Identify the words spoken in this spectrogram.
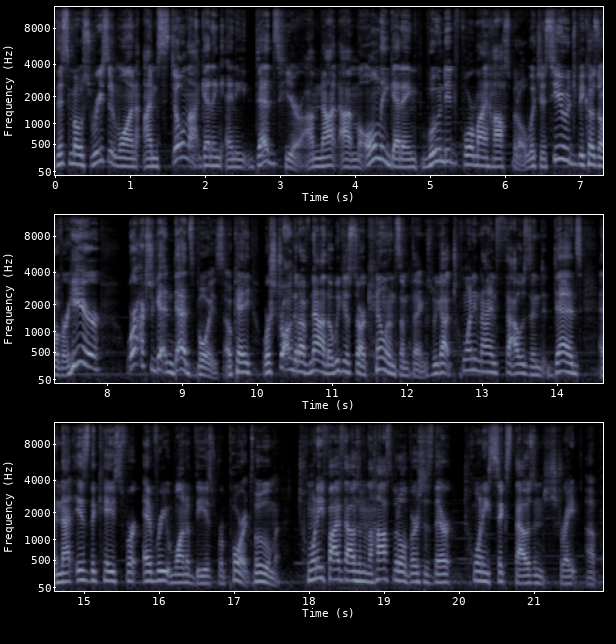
this most recent one I'm still not getting any deads here. I'm not I'm only getting wounded for my hospital which is huge because over here we're actually getting deads boys okay? We're strong enough now that we can start killing some things. We got 29,000 deads and that is the case for every one of these reports. Boom. 25,000 in the hospital versus their 26,000 straight up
